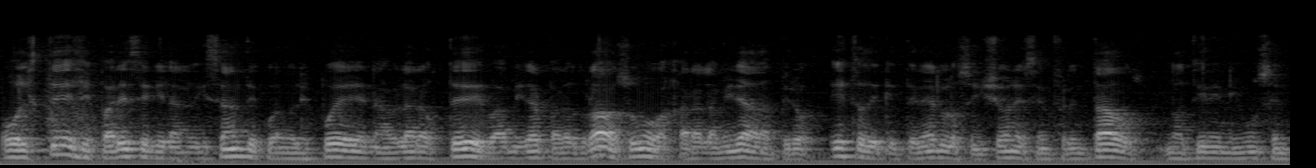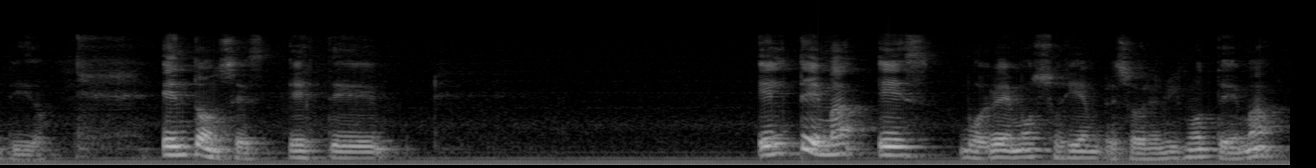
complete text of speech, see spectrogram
¿O a ustedes les parece que el analizante cuando les pueden hablar a ustedes va a mirar para otro lado? Sumo bajará la mirada, pero esto de que tener los sillones enfrentados no tiene ningún sentido. Entonces, este, el tema es, volvemos siempre sobre el mismo tema,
